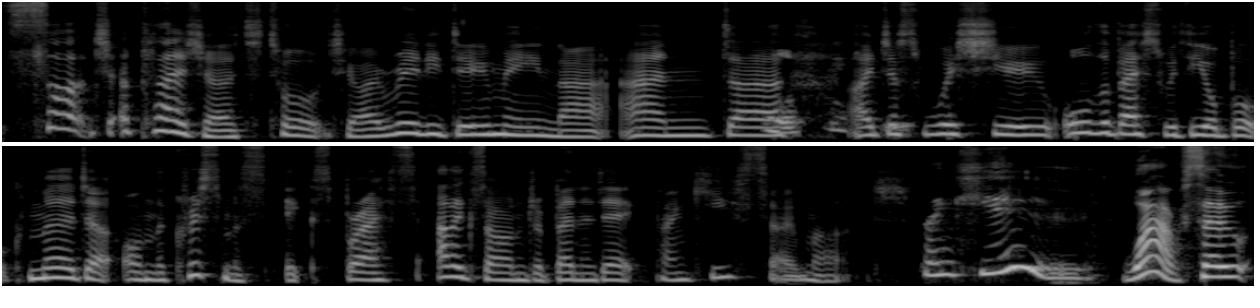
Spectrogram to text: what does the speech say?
such a pleasure to talk to you. I really do mean that. And uh, Oh, thank I just wish you all the best with your book, Murder on the Christmas Express. Alexandra Benedict, thank you so much. Thank you. Wow. So,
